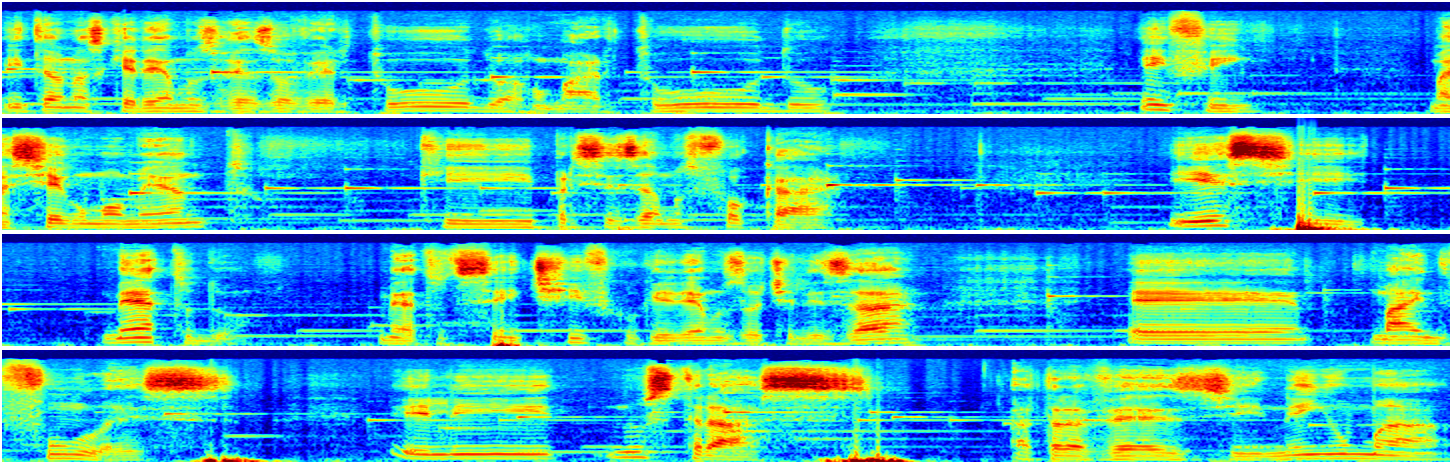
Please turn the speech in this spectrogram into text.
Então nós queremos resolver tudo, arrumar tudo, enfim. Mas chega um momento que precisamos focar. E esse método, método científico que iremos utilizar, é, mindfulness, ele nos traz, através de nenhuma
